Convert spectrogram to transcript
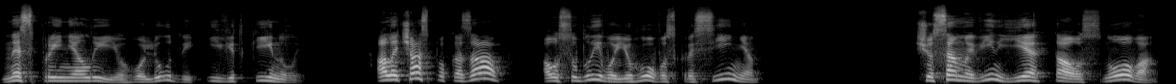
Не сприйняли його люди і відкинули. Але час показав, а особливо Його Воскресіння, що саме Він є та основа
